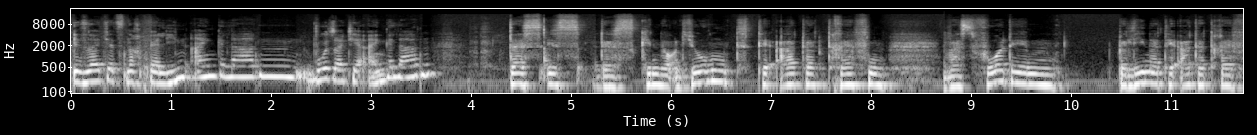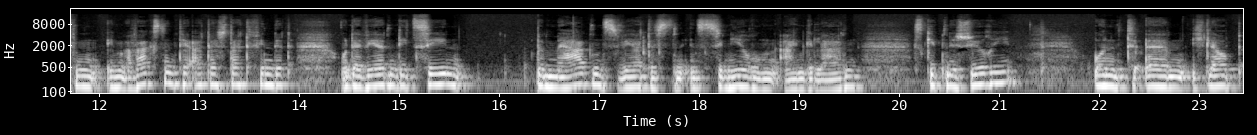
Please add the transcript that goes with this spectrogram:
Ihr seid jetzt nach Berlin eingeladen. Wo seid ihr eingeladen? Das ist das Kinder- und Jugendtheatertreffen, was vor dem Berliner Theatertreffen im Erwachsenentheater stattfindet. Und da werden die zehn bemerkenswertesten Inszenierungen eingeladen. Es gibt eine Jury und ähm, ich glaube,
